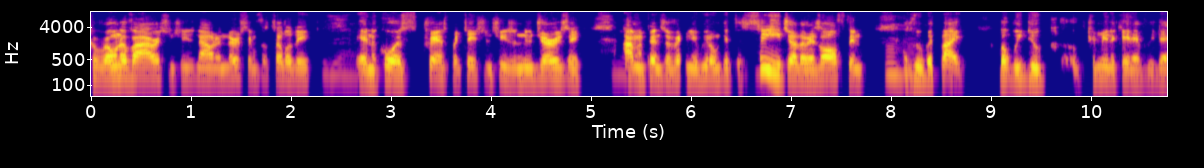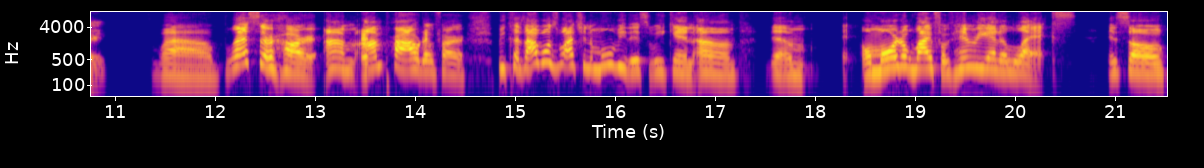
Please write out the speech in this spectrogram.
coronavirus and she's now in a nursing facility Yes. and of course transportation she's in new jersey i'm in pennsylvania we don't get to see each other as often as we Mhm. would like but we do communicate every day Wow, bless her heart. I'm I'm proud of her because I was watching a movie this weekend, um, the um, Immortal Life of Henrietta Lacks, and so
